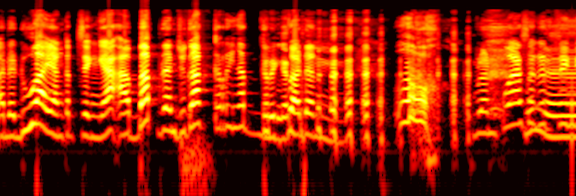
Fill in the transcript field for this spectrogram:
ada dua yang kecing ya, abab dan juga keringat, di Keringat. badan. uh, bulan puasa Bener. kecing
